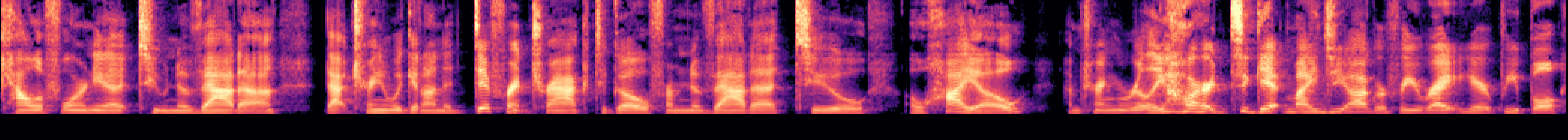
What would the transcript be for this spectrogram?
California to Nevada. That train would get on a different track to go from Nevada to Ohio. I'm trying really hard to get my geography right here, people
